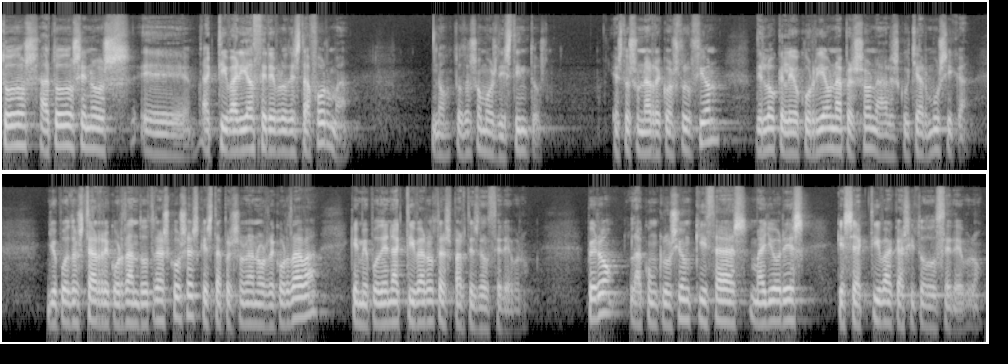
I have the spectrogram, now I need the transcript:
Todos, ¿A todos se nos eh, activaría el cerebro de esta forma? No, todos somos distintos. Esto es una reconstrucción de lo que le ocurría a una persona al escuchar música. Yo puedo estar recordando otras cosas que esta persona no recordaba, que me pueden activar otras partes del cerebro. Pero la conclusión quizás mayor es que se activa casi todo el cerebro.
